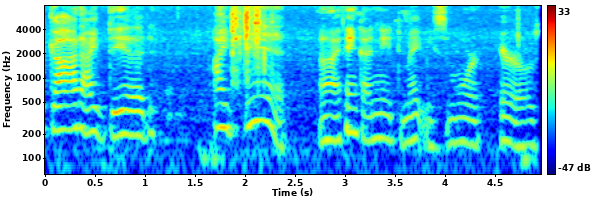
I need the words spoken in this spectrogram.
My god, I did. I did. And I think I need to make me some more arrows.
